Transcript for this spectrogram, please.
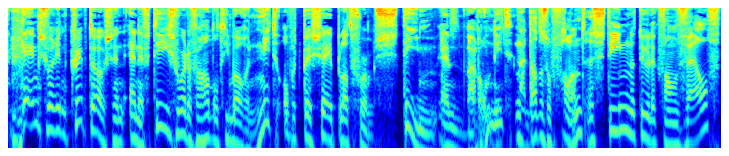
Games waarin crypto's en NFT's worden verhandeld... die mogen niet op het PC-platform Steam. En waarom niet? Nou, dat is opvallend. Steam natuurlijk van Valve.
